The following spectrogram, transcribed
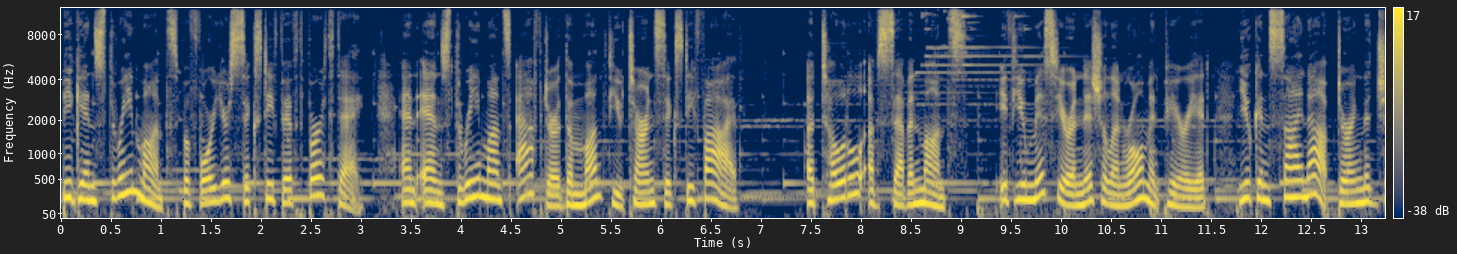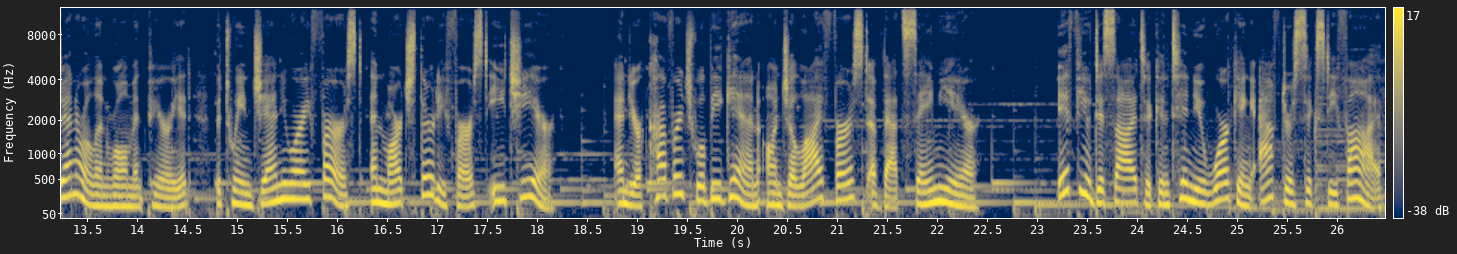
begins three months before your 65th birthday and ends three months after the month you turn 65. A total of seven months. If you miss your initial enrollment period, you can sign up during the general enrollment period between January 1st and March 31st each year. And your coverage will begin on July 1st of that same year. If you decide to continue working after 65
